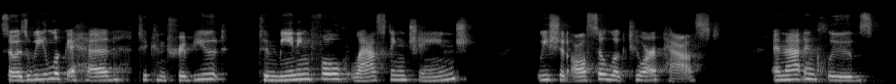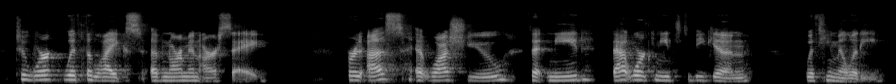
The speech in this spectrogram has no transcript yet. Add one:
So as we look ahead to contribute to meaningful, lasting change, we should also look to our past, and that includes to work with the likes of Norman R. Seay. For us at WashU, that need that work needs to begin with humility.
